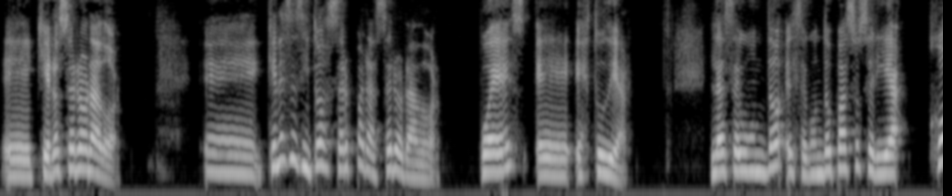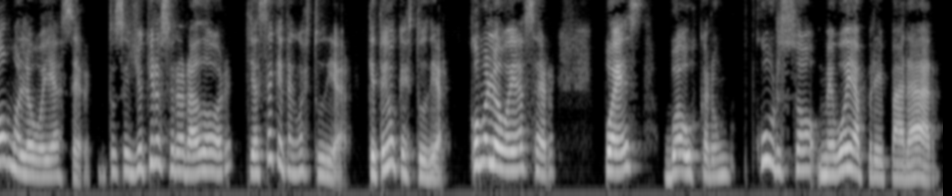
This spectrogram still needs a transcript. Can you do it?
Eh, quiero ser orador. Eh, ¿Qué necesito hacer para ser orador? Pues eh, estudiar. La segundo, el segundo paso sería cómo lo voy a hacer. Entonces, yo quiero ser orador, ya sé que tengo que estudiar, que tengo que estudiar. ¿Cómo lo voy a hacer? Pues voy a buscar un curso, me voy a preparar.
